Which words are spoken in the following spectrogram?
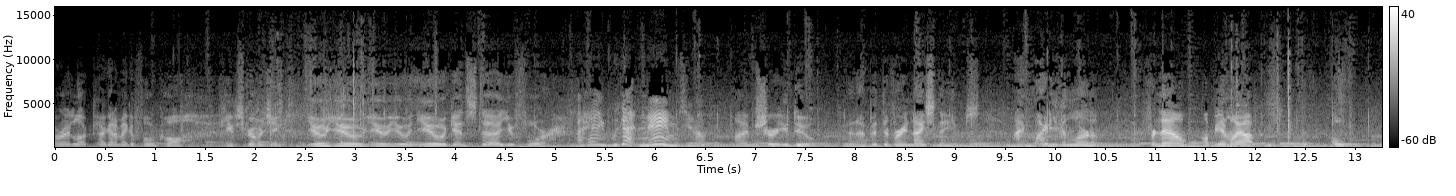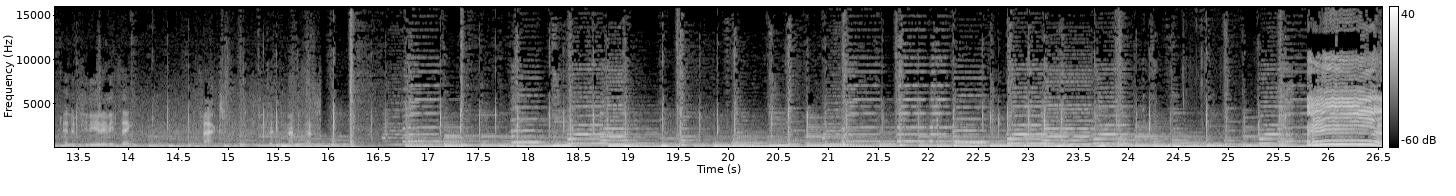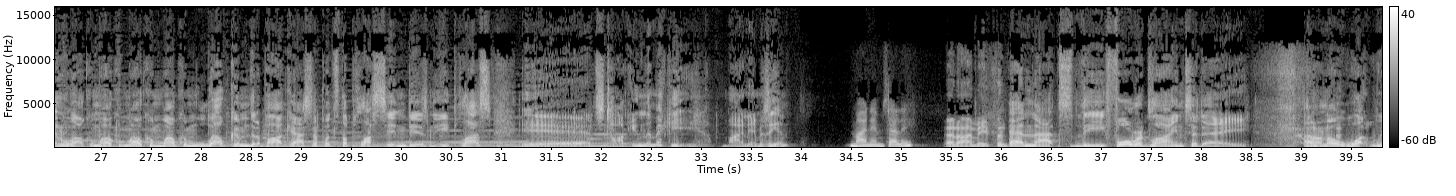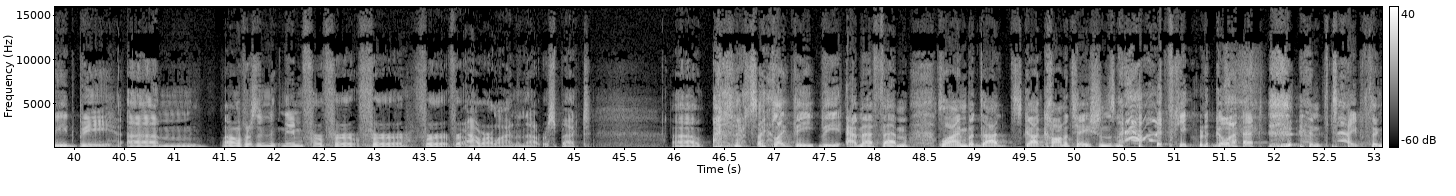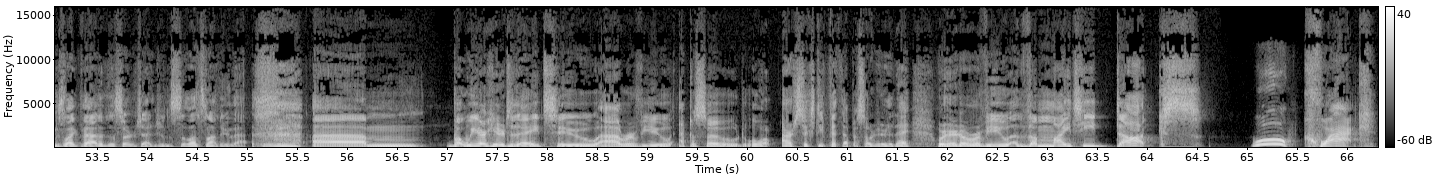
All right, look, I gotta make a phone call. Keep scrimmaging. You, you, you, you, and you against uh, you four. Uh, hey, we got names, you know? I'm sure you do, and I bet they're very nice names. I might even learn them. For now, I'll be in my office. Oh, and if you need anything, fax me. welcome, welcome, welcome, welcome, welcome to the podcast that puts the plus in Disney Plus. It's Talking the Mickey. My name is Ian. My name's Ellie. And I'm Ethan. And that's the forward line today. I don't know what we'd be. Um, I don't know if there's a nickname for, for, for, for, for our line in that respect. Uh, I say like the, the MFM line, but that's got connotations now if you were to go ahead and type things like that in the search engine. So let's not do that. Um, but we are here today to uh, review episode or our 65th episode here today. We're here to review The Mighty Ducks. Woo! Quack.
